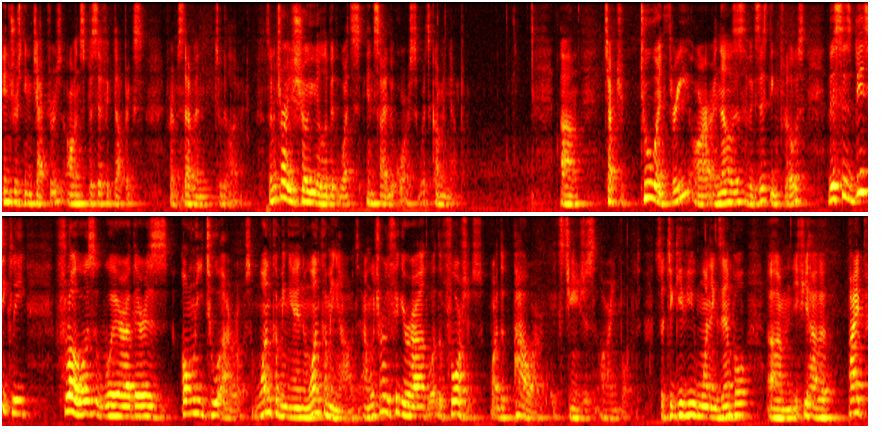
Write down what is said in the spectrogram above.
interesting chapters on specific topics from 7 to 11. So I'm trying to show you a little bit what's inside the course, what's coming up. Um, chapter 2 and 3 are analysis of existing flows. This is basically flows where there is only two arrows, one coming in, one coming out, and we try to figure out what the forces, what the power exchanges are involved. So to give you one example, um, if you have a pipe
